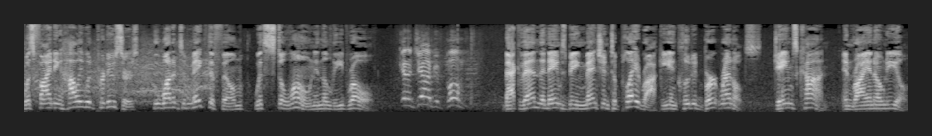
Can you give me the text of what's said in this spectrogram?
was finding Hollywood producers who wanted to make the film with Stallone in the lead role. Get a job, you bum. Back then, the names being mentioned to play Rocky included Burt Reynolds, James Caan, and Ryan O'Neal.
